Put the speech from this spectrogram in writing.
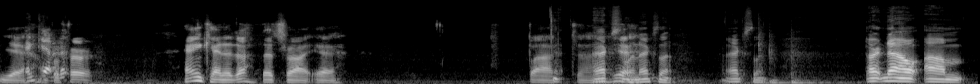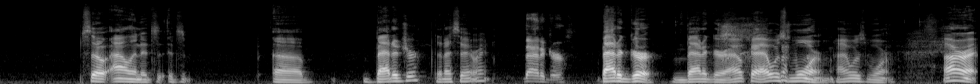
yeah, And I Canada. prefer and Canada. That's right. Yeah. But uh, Excellent, yeah. excellent, excellent. All right, now, um, so Alan, it's it's uh, Badiger. Did I say it right? Badiger. Badiger, Badiger. Okay, I was warm. I was warm. All right,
